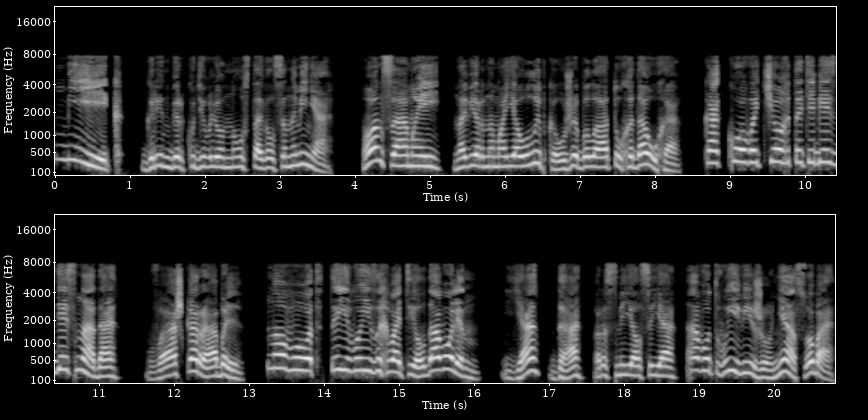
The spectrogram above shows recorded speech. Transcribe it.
«Мик!» — Гринберг удивленно уставился на меня. «Он самый!» Наверное, моя улыбка уже была от уха до уха. «Какого черта тебе здесь надо?» «Ваш корабль!» «Ну вот, ты его и захватил, доволен?» «Я? Да», — рассмеялся я. «А вот вы, вижу, не особо».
